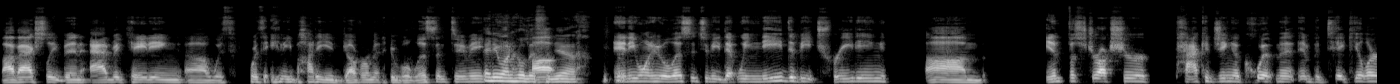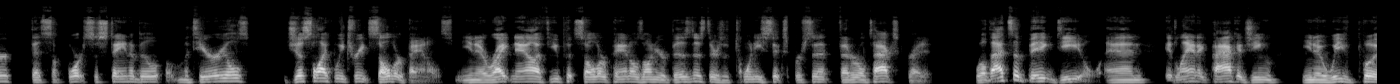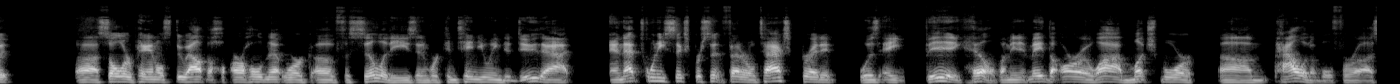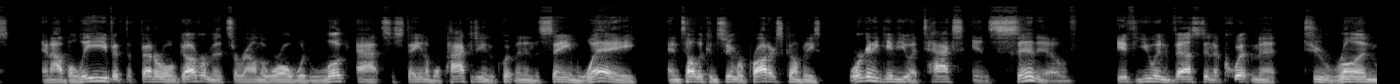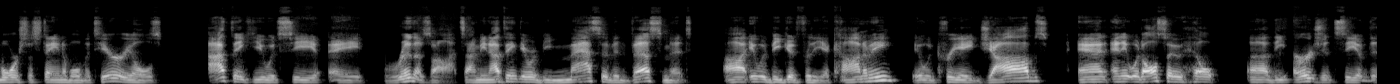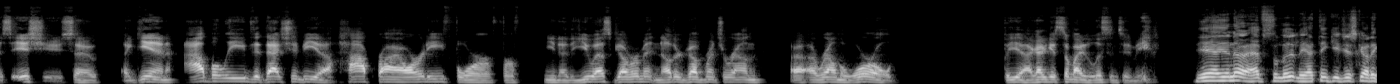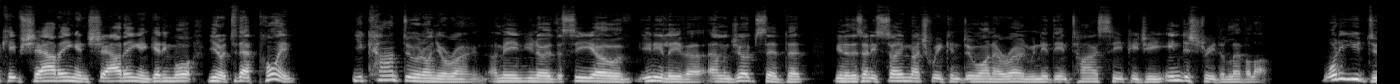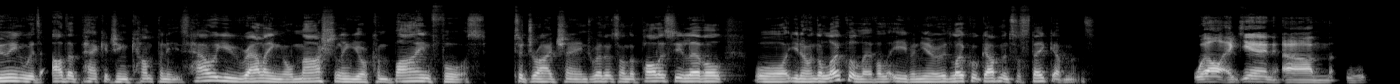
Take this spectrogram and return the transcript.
I've actually been advocating uh, with with anybody in government who will listen to me. Anyone who will listen, uh, yeah. anyone who will listen to me that we need to be treating um, infrastructure, packaging equipment in particular that supports sustainable materials just like we treat solar panels. You know, right now, if you put solar panels on your business, there's a 26% federal tax credit. Well, that's a big deal. And Atlantic Packaging, you know, we've put uh, solar panels throughout the, our whole network of facilities, and we're continuing to do that. And that 26% federal tax credit was a big help. I mean, it made the ROI much more um, palatable for us. And I believe if the federal governments around the world would look at sustainable packaging equipment in the same way and tell the consumer products companies, we're going to give you a tax incentive if you invest in equipment to run more sustainable materials, I think you would see a renaissance. I mean, I think there would be massive investment. Uh, it would be good for the economy. It would create jobs, and and it would also help uh, the urgency of this issue. So again, I believe that that should be a high priority for for you know the U.S. government and other governments around uh, around the world. But yeah, I got to get somebody to listen to me. Yeah, you know, absolutely. I think you just got to keep shouting and shouting and getting more. You know, to that point, you can't do it on your own. I mean, you know, the CEO of Unilever, Alan Jope, said that you know there's only so much we can do on our own. We need the entire CPG industry to level up. What are you doing with other packaging companies? How are you rallying or marshaling your combined force to drive change, whether it's on the policy level or, you know, on the local level, even, you know, local governments or state governments? Well, again, um,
